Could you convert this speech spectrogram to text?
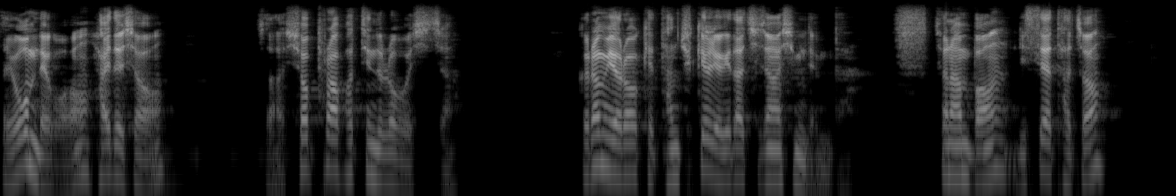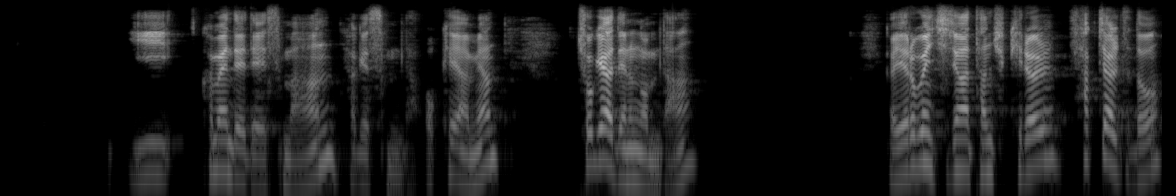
자, 요거 되고 hide show 자, show property 눌러보시죠. 그럼 이렇게 단축키를 여기다 지정하시면 됩니다. 저는 한번 리셋하죠. 이 command에 대해서만 하겠습니다. 오케이 하면 초기화 되는 겁니다. 그러니까 여러분이 지정한 단축키를 삭제할 때도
